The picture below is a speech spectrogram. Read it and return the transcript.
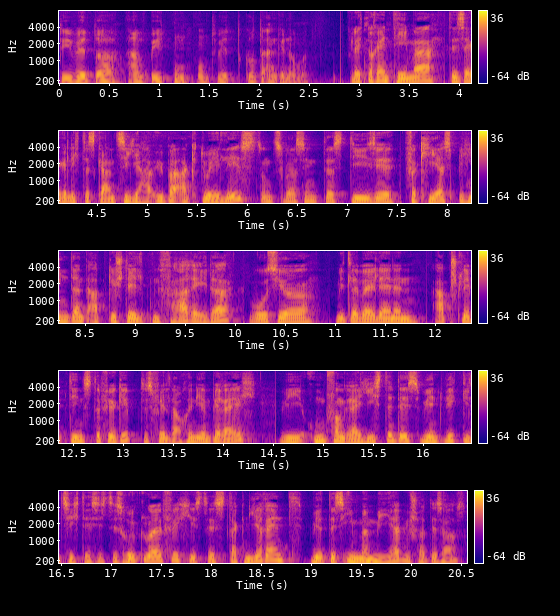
die wir da anbieten und wird gut angenommen. Vielleicht noch ein Thema, das eigentlich das ganze Jahr über aktuell ist. Und zwar sind das diese verkehrsbehindernd abgestellten Fahrräder, wo es ja mittlerweile einen Abschleppdienst dafür gibt. Das fällt auch in Ihrem Bereich. Wie umfangreich ist denn das? Wie entwickelt sich das? Ist das rückläufig? Ist das stagnierend? Wird es immer mehr? Wie schaut das aus?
